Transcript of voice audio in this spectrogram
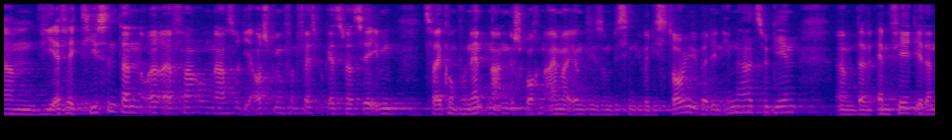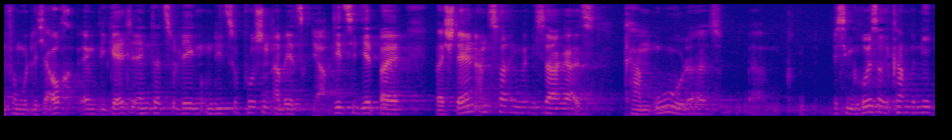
Ähm, wie effektiv sind dann eure Erfahrungen nach so die Ausspielung von Facebook Ads? Du hast ja eben zwei Komponenten angesprochen. Einmal irgendwie so ein bisschen über die Story, über den Inhalt zu gehen. Ähm, da empfehlt ihr dann vermutlich auch irgendwie Geld dahinter zu legen, um die zu pushen. Aber jetzt ja. dezidiert bei, bei Stellenanzeigen, wenn ich sage, als KMU oder als äh, ein bisschen größere Company,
